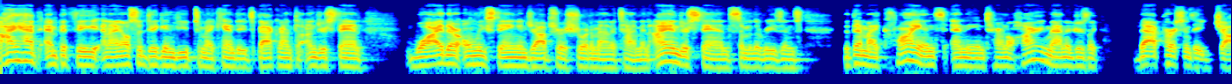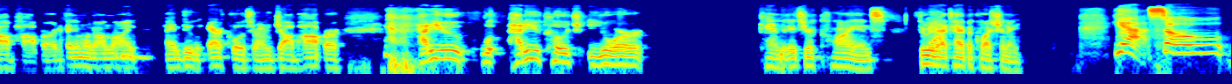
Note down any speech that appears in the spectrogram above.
i have empathy and i also dig in deep to my candidates background to understand why they're only staying in jobs for a short amount of time. And I understand some of the reasons, but then my clients and the internal hiring managers, like that person's a job hopper. And if anyone online, mm-hmm. I am doing air quotes around job hopper. how do you how do you coach your candidates, your clients through yeah. that type of questioning? Yeah. So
